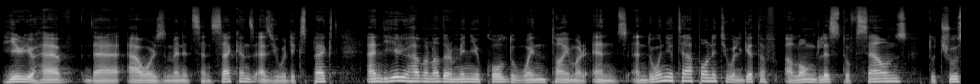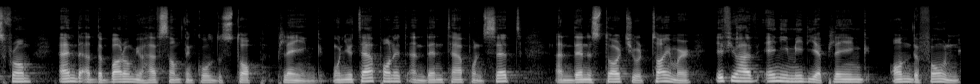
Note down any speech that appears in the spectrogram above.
here you have the hours, minutes, and seconds as you would expect. And here you have another menu called when timer ends. And when you tap on it, you will get a, a, long list of sounds to choose from. And at the bottom, you have something called stop playing. When you tap on it and then tap on set and then start your timer, if you have any media playing on the phone,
